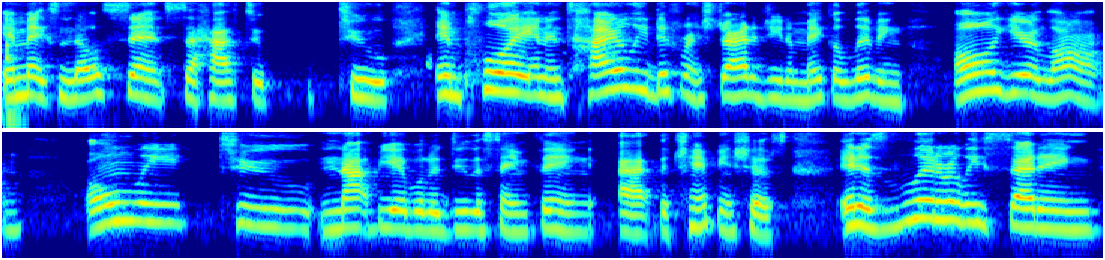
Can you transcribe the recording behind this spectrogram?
it makes no sense to have to to employ an entirely different strategy to make a living all year long only to not be able to do the same thing at the championships. It is literally setting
